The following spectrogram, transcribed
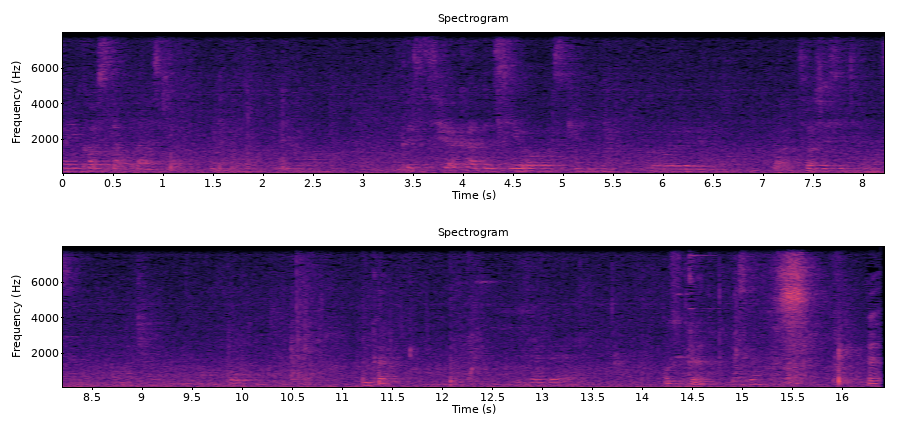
When you cost up last one. Because haircut this year always can go a little bit more. So it just depends on how much you want to go. Okay. Is that good? That's good. That's good.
